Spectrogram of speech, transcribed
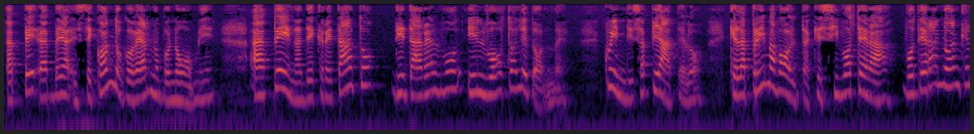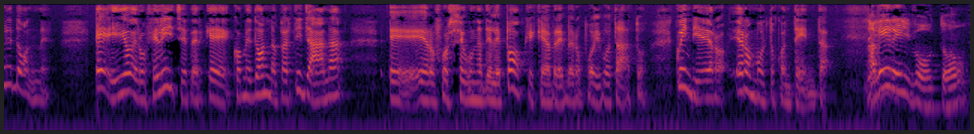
il secondo governo Bonomi ha appena decretato di dare il voto alle donne. Quindi sappiatelo che la prima volta che si voterà, voteranno anche le donne. E io ero felice perché come donna partigiana e ero forse una delle poche che avrebbero poi votato. Quindi ero, ero molto contenta. Avere il voto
